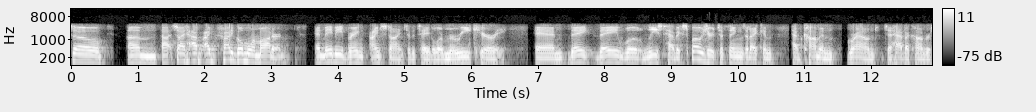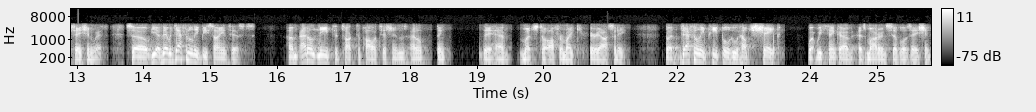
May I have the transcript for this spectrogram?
So um, uh, so I, I, I try to go more modern and maybe bring Einstein to the table or Marie Curie, and they they will at least have exposure to things that I can have common ground to have a conversation with. So yeah, there would definitely be scientists. Um, I don't need to talk to politicians. I don't think they have much to offer my curiosity, but definitely people who helped shape what we think of as modern civilization.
